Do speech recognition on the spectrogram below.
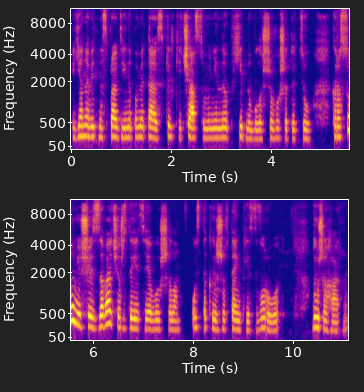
Я навіть насправді і не пам'ятаю, скільки часу мені необхідно було, щоб вишити цю красуню. Щось за вечір, здається, я вишила. Ось такий жовтенький зворот. Дуже гарний.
